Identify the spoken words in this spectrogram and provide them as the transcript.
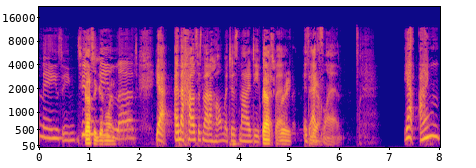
amazing to That's a good be one. loved. Yeah, and the house is not a home, which is not a deep That's cut, great. It's Yeah. excellent. Yeah, I'm,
